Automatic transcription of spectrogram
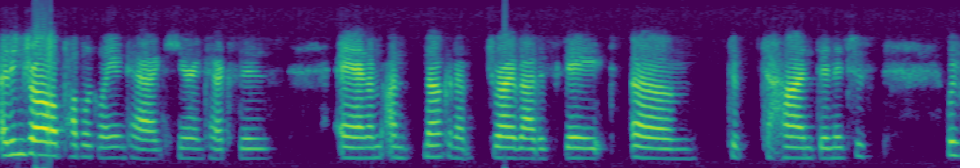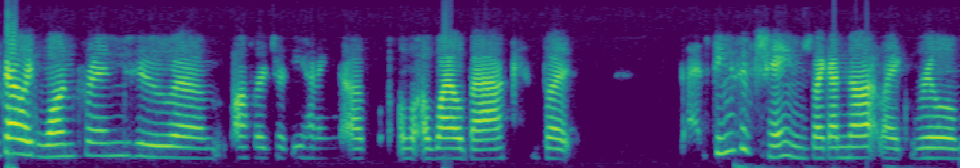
I didn't draw a public land tag here in Texas, and I'm I'm not gonna drive out of state um, to hunt. And it's just we've got like one friend who um, offered turkey hunting up a, a while back, but things have changed. Like I'm not like real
